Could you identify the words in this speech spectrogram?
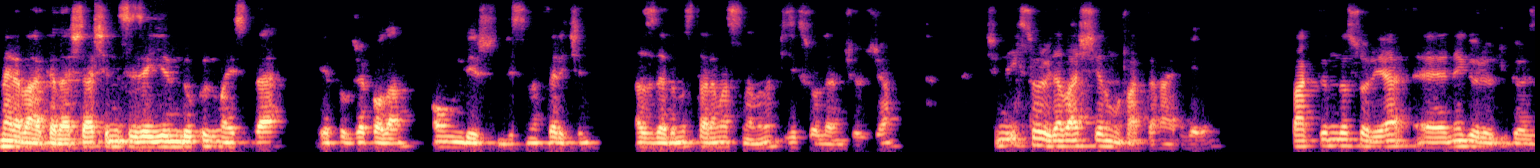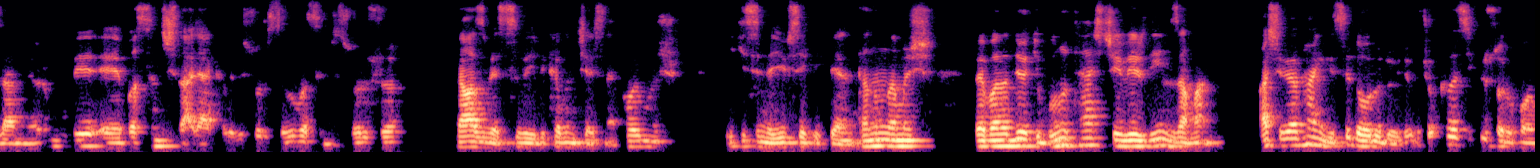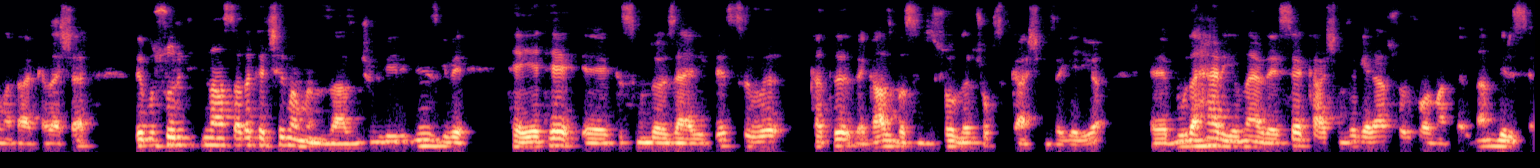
Merhaba arkadaşlar. Şimdi size 29 Mayıs'ta yapılacak olan 11. sınıflar için hazırladığımız tarama sınavının fizik sorularını çözeceğim. Şimdi ilk soruyla başlayalım ufaktan. Haydi gelin. Baktığımda soruya e, ne görüyor, gözlemliyorum? Bu bir e, basınçla alakalı bir soru. Sıvı basıncı sorusu. Gaz ve sıvıyı bir kabın içerisine koymuş. İkisinin de yüksekliklerini tanımlamış. Ve bana diyor ki bunu ters çevirdiğin zaman aşağıdan hangisi doğrudur diyor. Bu çok klasik bir soru formatı arkadaşlar. Ve bu soru tipini asla da kaçırmamanız lazım. Çünkü bildiğiniz gibi TYT e, kısmında özellikle sıvı, katı ve gaz basıncı soruları çok sık karşımıza geliyor. E, burada her yıl neredeyse karşımıza gelen soru formatlarından birisi.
